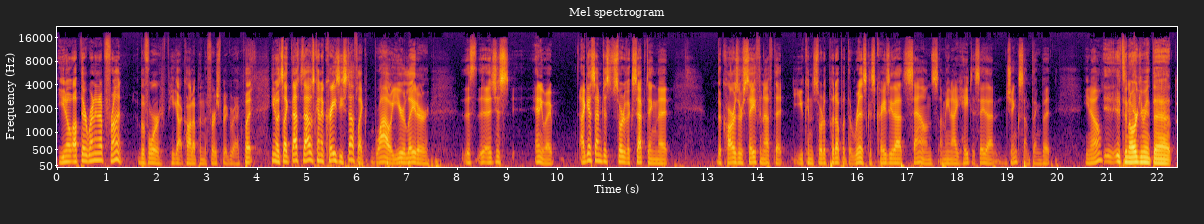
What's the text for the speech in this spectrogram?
you know up there running up front before he got caught up in the first big wreck. But you know it's like that's that was kind of crazy stuff like wow a year later this it's just anyway i guess i'm just sort of accepting that the cars are safe enough that you can sort of put up with the risk as crazy that sounds i mean i hate to say that jinx something but you know It's an argument that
